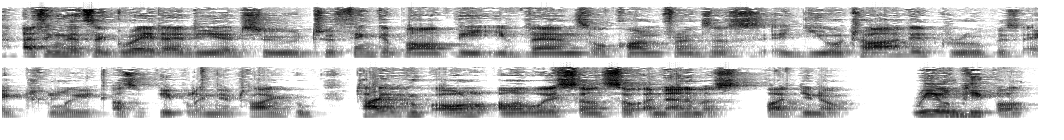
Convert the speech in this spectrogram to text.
I think that's a great idea to to think about the events or conferences. Your target group is actually also people in your target group. Target group all, always sounds so anonymous, but you know, real people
